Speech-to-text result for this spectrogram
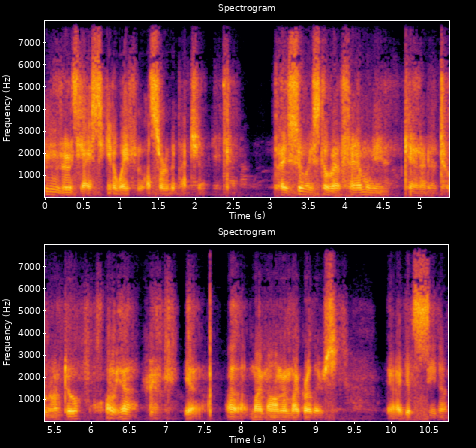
Mhm. it's nice to get away from that sort of attention. I assume you still have family in Canada, Toronto. Oh yeah, yeah. Uh, my mom and my brothers. Yeah, I get to see them.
